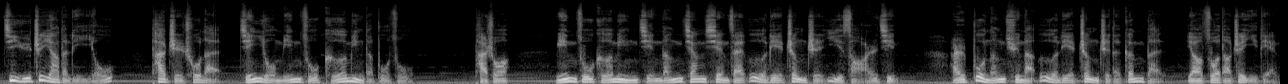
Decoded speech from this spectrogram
基于这样的理由，他指出了仅有民族革命的不足。他说，民族革命仅能将现在恶劣政治一扫而尽，而不能去那恶劣政治的根本。要做到这一点，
